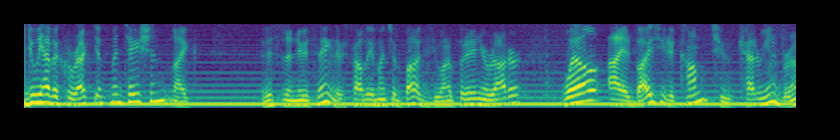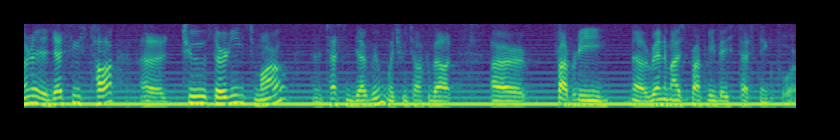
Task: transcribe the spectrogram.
do we have a correct implementation? Like, this is a new thing. There's probably a bunch of bugs. You want to put it in your router? Well, I advise you to come to Katerina Barone-Adesi's talk, uh, 2.30 tomorrow in the testing dev room, which we talk about our property, uh, randomized property-based testing for,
